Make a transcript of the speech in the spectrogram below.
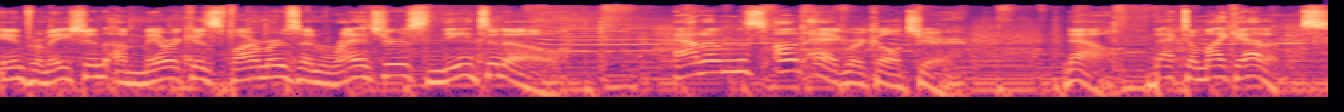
Information America's farmers and ranchers need to know. Adams on Agriculture. Now, back to Mike Adams.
